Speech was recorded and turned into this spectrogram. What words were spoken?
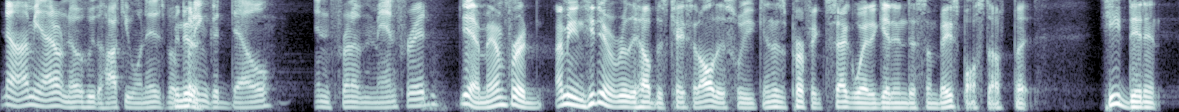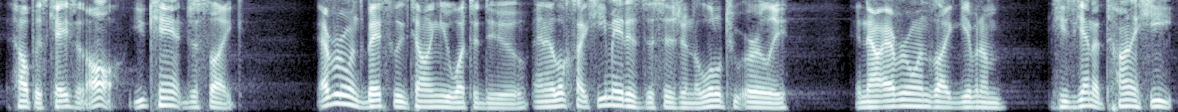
No, I mean I don't know who the hockey one is, but putting Goodell in front of Manfred, Yeah, Manfred. I mean, he didn't really help his case at all this week, and this is a perfect segue to get into some baseball stuff. But he didn't help his case at all. You can't just like everyone's basically telling you what to do, and it looks like he made his decision a little too early, and now everyone's like giving him. He's getting a ton of heat,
